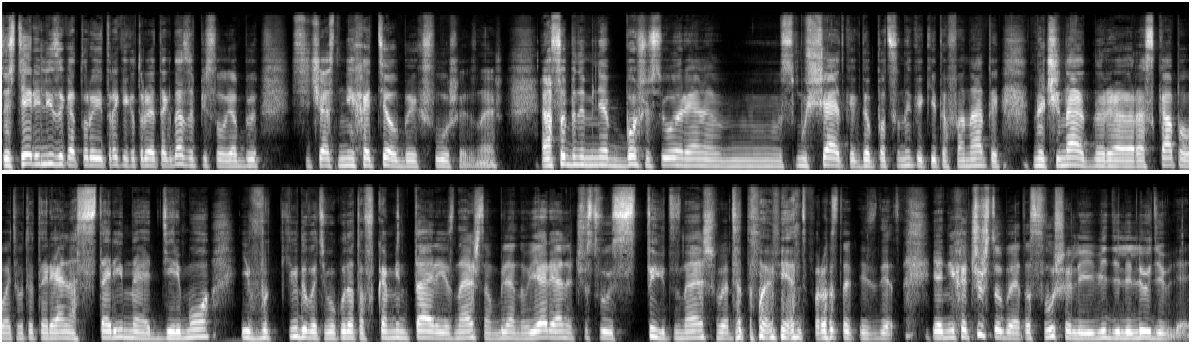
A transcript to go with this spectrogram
есть те релизы, которые, треки, которые я тогда записывал, я бы сейчас не хотел бы их слушать, знаешь. Особенно меня больше всего реально смущает, когда пацаны, какие-то фанаты начинают раскапывать вот это реально старинное дерьмо и выкидывать его куда-то в комментарии, знаешь, там, бля, ну я реально чувствую стыд, знаешь, в этот момент. Просто пиздец. Я не хочу, чтобы это слушали и видели люди, бля.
